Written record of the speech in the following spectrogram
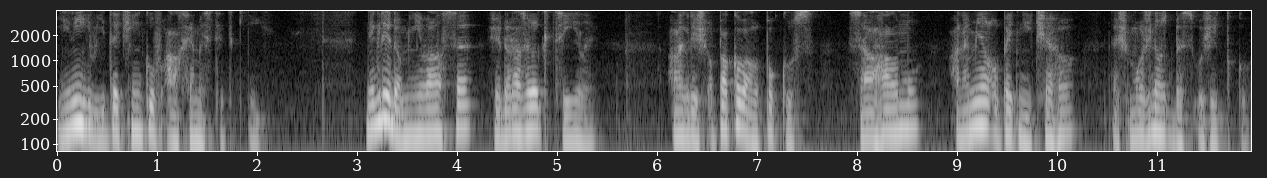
jiných výtečníků v alchemistických. Někdy domníval se, že dorazil k cíli, ale když opakoval pokus, selhal mu a neměl opět ničeho, než možnost bez užitku.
